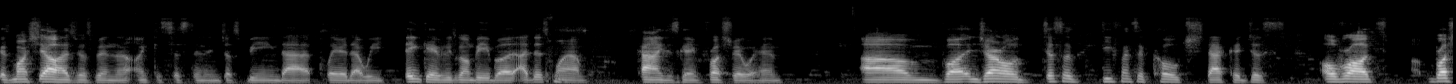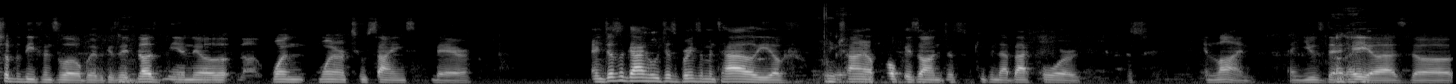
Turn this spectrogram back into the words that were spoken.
because Martial has just been uh, inconsistent in just being that player that we think he was going to be. But at this point, I'm kind of just getting frustrated with him. Um, but in general, just a defensive coach that could just overall brush up the defense a little bit because it does need a nil, one one or two signings there, and just a guy who just brings a mentality of trying to focus on just keeping that back four just in line and use De Okay. Gea as the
